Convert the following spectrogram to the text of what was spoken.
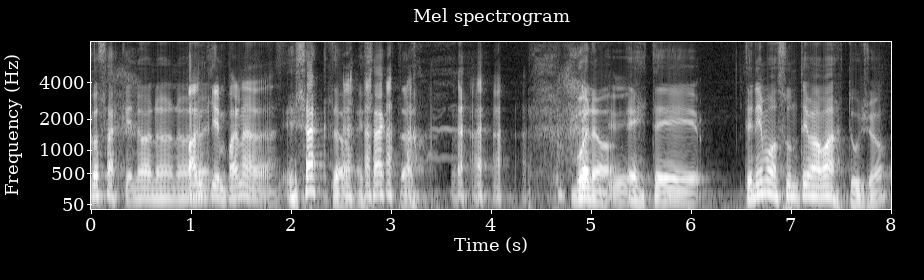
Cosas que no, no, no. No- y empanadas. Exacto, exacto. bueno, Sí. este, tenemos un tema más tuyo,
